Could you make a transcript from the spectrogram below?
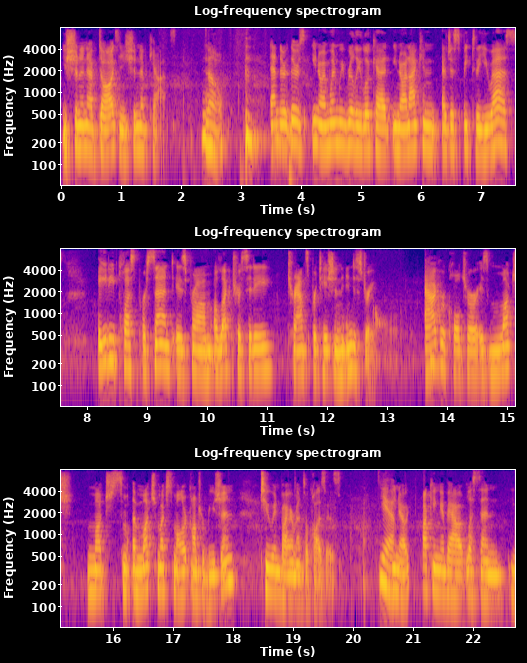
you shouldn't have dogs, and you shouldn't have cats. No. And there, there's, you know, and when we really look at, you know, and I can I just speak to the US, 80 plus percent is from electricity, transportation, industry. Agriculture is much much a much much smaller contribution to environmental causes. Yeah. You know, talking about less than, you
